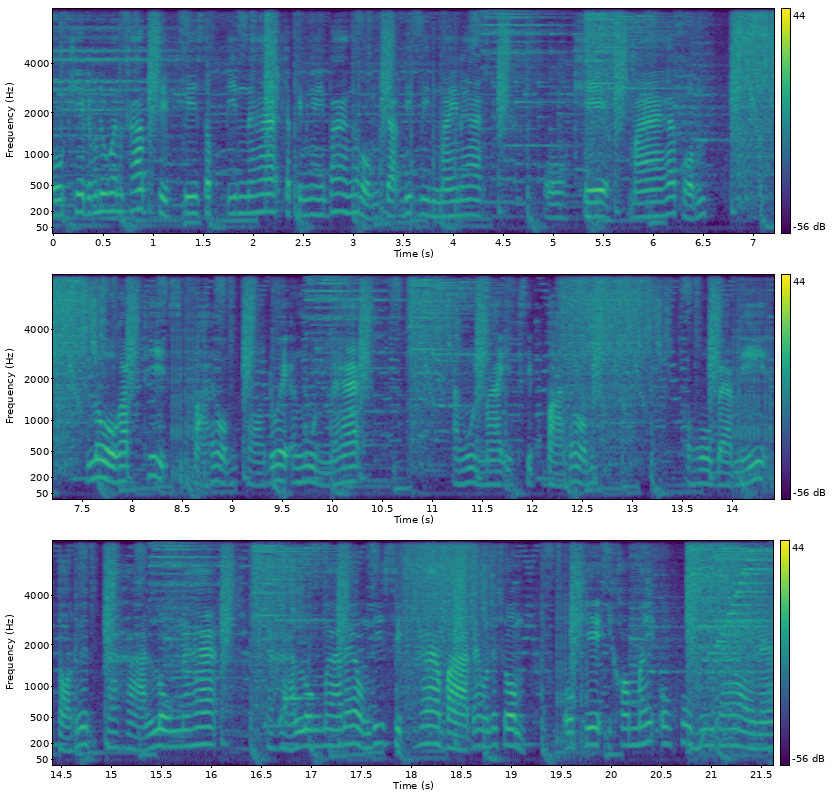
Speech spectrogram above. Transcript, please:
โอเคเดี๋ยวมาดูกันครับ 10ฟรีสปินนะฮะจะเป็นไงบ้างครับผมจะบิ๊กวินไหมนะฮะโอเคมาครับผม โลครับที่ 10 บาทครับผมต่อด้วยองุ่นนะฮะองุ่นมาอีก 10 บาทครับผมโอ้โหแบบนี้ต่อด้วยทหารลงนะฮะทหารลงมาได้ผมที่ 15 บาทนะคุณผู้ชม โอเคอีกคอมไหมโอ้โหไม่ได้นะ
